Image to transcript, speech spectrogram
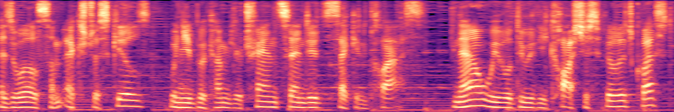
as well as some extra skills when you become your transcended second class. Now we will do the Cautious Village quest.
